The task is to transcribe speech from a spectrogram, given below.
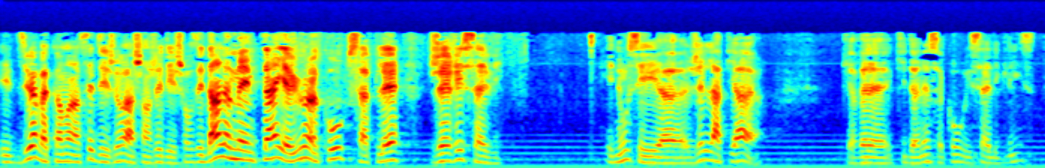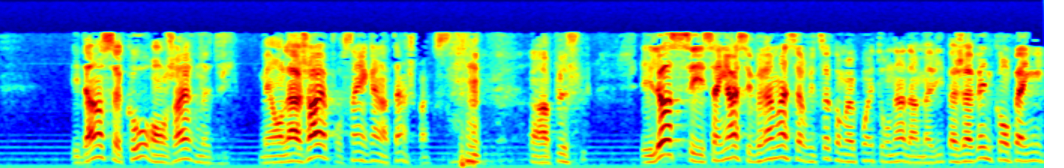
et, Dieu avait commencé déjà à changer des choses. Et dans le même temps, il y a eu un cours qui s'appelait Gérer sa vie. Et nous, c'est Gilles Lapierre qui, avait, qui donnait ce cours ici à l'Église. Et dans ce cours, on gère notre vie. Mais on la gère pour 50 ans, je pense. en plus. Et là, c'est, Seigneur s'est vraiment servi de ça comme un point tournant dans ma vie. Parce que j'avais une compagnie,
